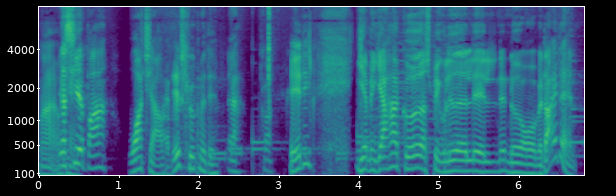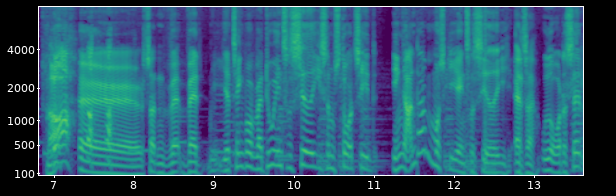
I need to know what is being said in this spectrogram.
Nej, okay. Jeg siger bare, watch out. Nej, det er slut med det. Ja, godt. Eddie? Jamen, jeg har gået og spekuleret lidt noget over med dig, Dan. Nå! øh, sådan, hvad, hvad, jeg tænker på, hvad du er interesseret i, som stort set ingen andre måske er interesseret i. Altså, ud over dig selv.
